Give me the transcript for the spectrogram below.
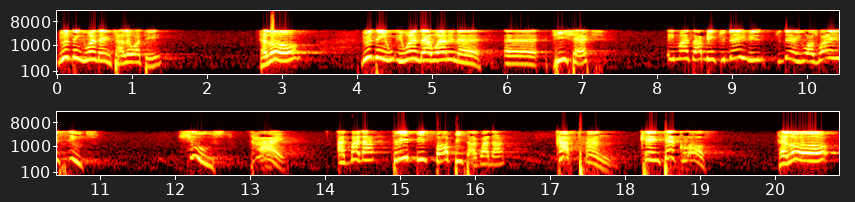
do you think he went there in Chalewati? Hello? Do you think he went there wearing a, a t-shirt? He must have been today. He, today he was wearing suit, shoes, tie, agbada, three piece, four piece agbada, kaftan, kente cloth. Hello?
